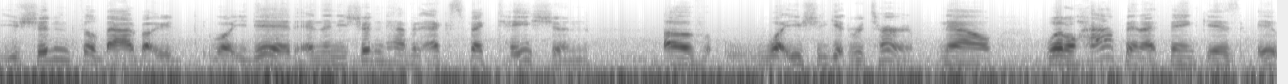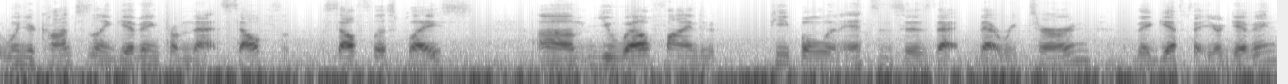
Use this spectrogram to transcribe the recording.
you shouldn't feel bad about what you did, and then you shouldn't have an expectation of what you should get in return. Now, what'll happen, I think, is it, when you're constantly giving from that self selfless place, um, you will find people and instances that that return the gift that you're giving,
